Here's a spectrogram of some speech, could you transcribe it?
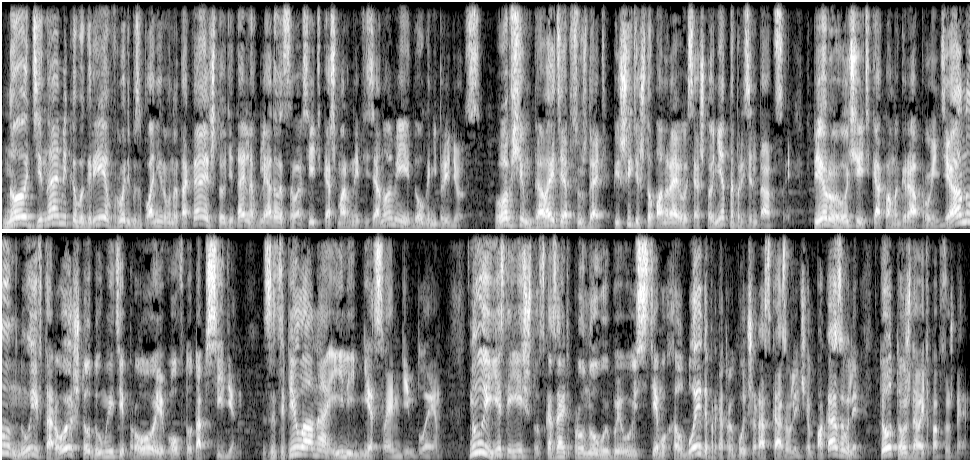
Но динамика в игре вроде бы запланирована такая, что детально вглядываться во все эти кошмарные физиономии долго не придется. В общем, давайте обсуждать. Пишите, что понравилось, а что нет на презентации. В первую очередь, как вам игра про Индиану, ну и второе, что думаете про его в тот Obsidian. Зацепила она или нет своим геймплеем. Ну и если есть что сказать про новую боевую систему Hellblade, про которую больше рассказывали, чем показывали, то тоже давайте пообсуждаем.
